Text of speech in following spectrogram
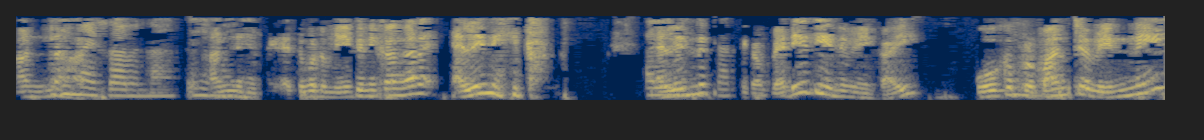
අන්න එහෙමයි ස්වාමීන් වහන්සේ. අන්න එහෙම. එතකොට මේක නිකන් අර ඇලෙන එකක්. ඇලෙන්න එක වැඩේ තියෙන්නේ මේකයි. ඕක ප්‍රපංච වෙන්නේ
